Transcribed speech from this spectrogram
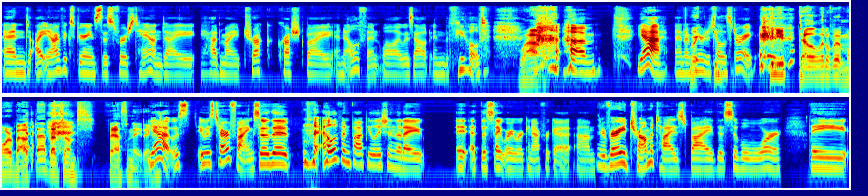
And I, have experienced this firsthand. I had my truck crushed by an elephant while I was out in the field. Wow. um, yeah. And I'm Wait, here to can, tell the story. can you tell a little bit more about that? That sounds fascinating. Yeah, it was it was terrifying. So the elephant population that I at the site where I work in Africa, um, they're very traumatized by the Civil War. They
